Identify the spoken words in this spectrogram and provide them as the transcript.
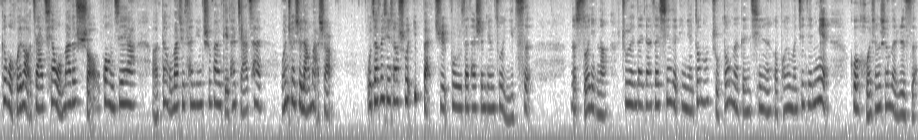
跟我回老家牵我妈的手、逛街呀，啊，带我妈去餐厅吃饭，给她夹菜，完全是两码事儿。我在微信上说一百句，不如在她身边做一次。那所以呢，祝愿大家在新的一年都能主动的跟亲人和朋友们见见面，过活生生的日子。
